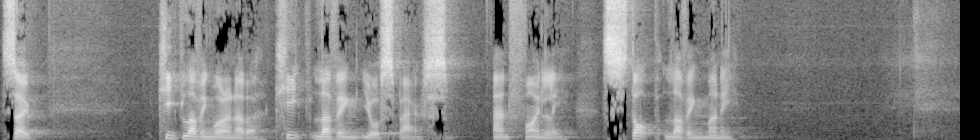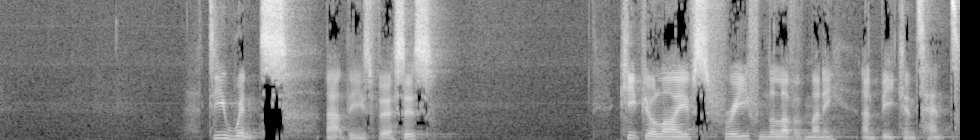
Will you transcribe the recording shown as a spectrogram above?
So, keep loving one another, keep loving your spouse, and finally, Stop loving money. Do you wince at these verses? Keep your lives free from the love of money and be content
